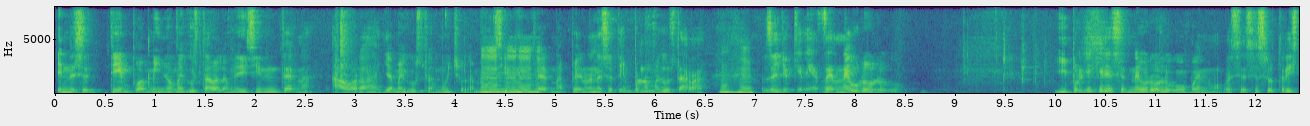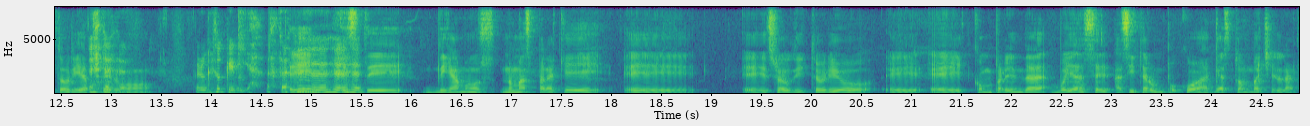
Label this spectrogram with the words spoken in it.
en ese tiempo a mí no me gustaba la medicina interna. Ahora ya me gusta mucho la medicina interna, pero en ese tiempo no me gustaba. O sea, yo quería ser neurólogo. ¿Y por qué quería ser neurólogo? Bueno, pues esa es otra historia, pero Pero eso quería. eh, este, digamos, nomás para que eh, eh, su auditorio eh, comprenda, voy a, hacer, a citar un poco a Gastón Bachelard,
